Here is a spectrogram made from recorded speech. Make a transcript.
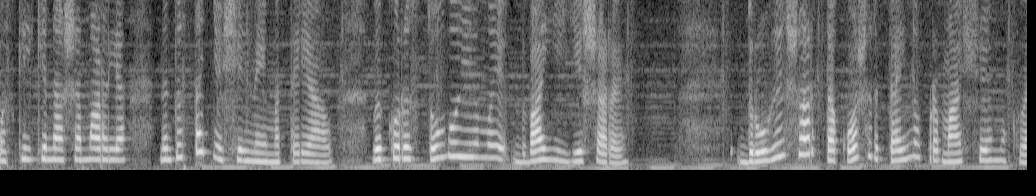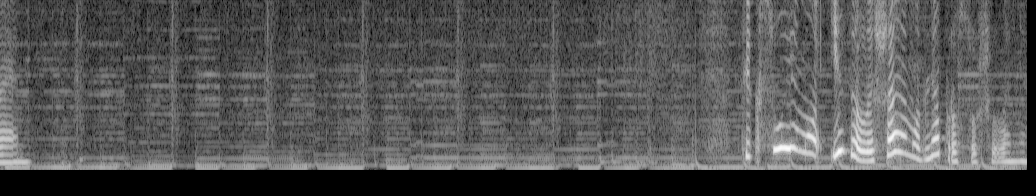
Оскільки наша марля недостатньо щільний матеріал, використовуємо два її шари. Другий шар також ретельно промащуємо клеєм. Фіксуємо і залишаємо для просушування.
